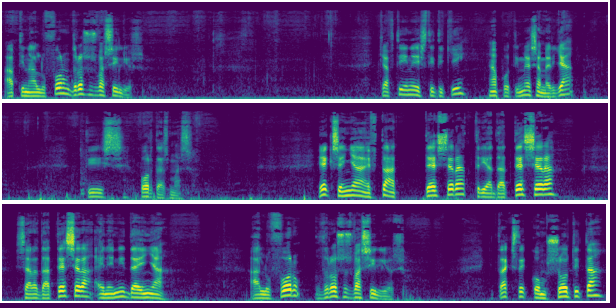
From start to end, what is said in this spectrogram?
από την Αλουφόρμ Δρόσος Βασίλειος. Και αυτή είναι η αισθητική από τη μέσα μεριά της πόρτας μας. 6, 9, 7, 4, 34, 44, 99. Αλουφόρμ Δρόσος Βασίλειος. Κοιτάξτε κομψότητα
